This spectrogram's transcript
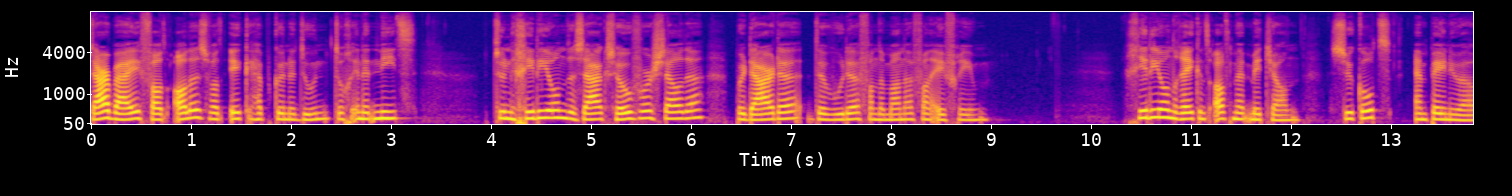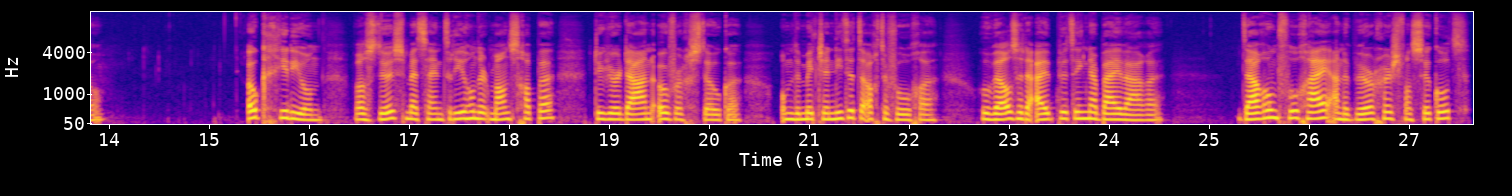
Daarbij valt alles wat ik heb kunnen doen toch in het niet. Toen Gideon de zaak zo voorstelde, bedaarde de woede van de mannen van Ephraim. Gideon rekent af met Midjan, Sukkot en Penuel. Ook Gideon was dus met zijn 300 manschappen de Jordaan overgestoken om de Midjanieten te achtervolgen, hoewel ze de uitputting nabij waren. Daarom vroeg hij aan de burgers van Sukkot:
